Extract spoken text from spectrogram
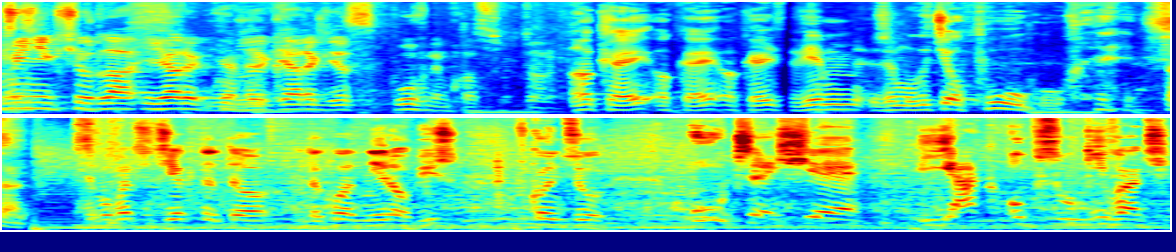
Dominik Ciurla i Jarek Kudrek. Jarek jest głównym konstruktorem. Okej, okej, okej. Wiem, że mówicie o pługu. Tak. Chcę popatrzeć, jak ty to dokładnie robisz. W końcu uczę się, jak obsługiwać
